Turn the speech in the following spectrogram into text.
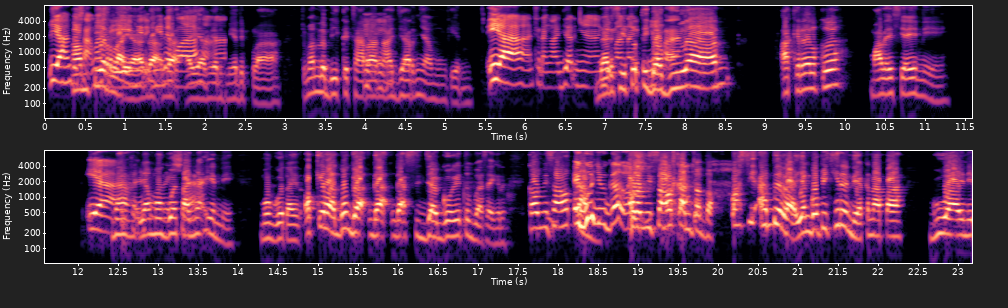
iya hampir, Hampir sama lah sih ya. mirip Nggak- mirip nggak- lah ya, mirip-mirip lah. Cuman lebih ke cara Mm-mm. ngajarnya mungkin. iya cara ngajarnya Dari situ tiga kan. bulan akhirnya lo ke Malaysia ini. iya Nah, yang mau gue tanyain nih, mau gue tanyain. Oke lah, gue nggak nggak nggak sejago itu bahasa Inggris. Kalau eh misalkan, gue juga loh kalau misalkan contoh, pasti ada lah yang gue pikirin ya, kenapa gue ini,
